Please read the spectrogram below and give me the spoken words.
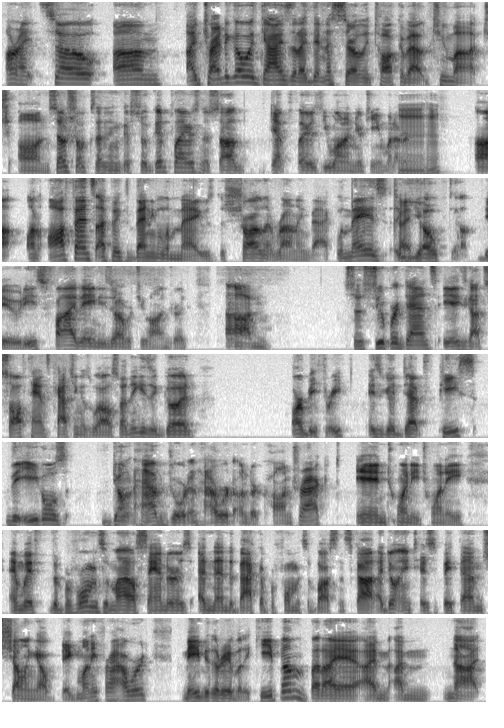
All right, so um, I tried to go with guys that I didn't necessarily talk about too much on social because I think they're still good players and they're solid depth players you want on your team, whatever. Mm-hmm. Uh, on offense, I picked Benny LeMay, who's the Charlotte running back. LeMay is Okay. a yoked up dude. He's 5'8 and he's over 200. Um, so super dense. He's got soft hands catching as well. So I think he's a good RB3. He's a good depth piece. The Eagles don't have Jordan Howard under contract in 2020. And with the performance of Miles Sanders and then the backup performance of Boston Scott, I don't anticipate them shelling out big money for Howard. Maybe they're able to keep him, but I I'm I'm not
